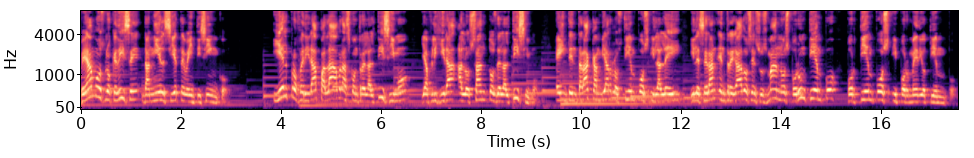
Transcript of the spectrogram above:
Veamos lo que dice Daniel 7:25. Y él proferirá palabras contra el Altísimo y afligirá a los santos del Altísimo e intentará cambiar los tiempos y la ley y le serán entregados en sus manos por un tiempo, por tiempos y por medio tiempo.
